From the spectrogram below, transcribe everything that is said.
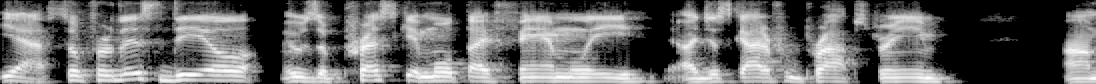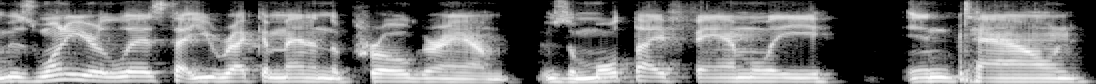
yeah. So for this deal, it was a Prescott multifamily. I just got it from PropStream. Um, it was one of your lists that you recommend in the program. It was a multifamily in town,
